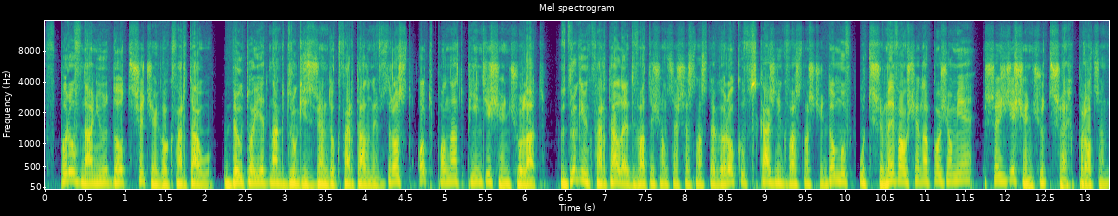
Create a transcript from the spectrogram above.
w porównaniu do trzeciego kwartału. Był to jednak drugi z rzędu kwartalny wzrost od ponad 50 lat. W drugim kwartale 2016 roku wskaźnik własności domów utrzymywał się na poziomie 63%.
